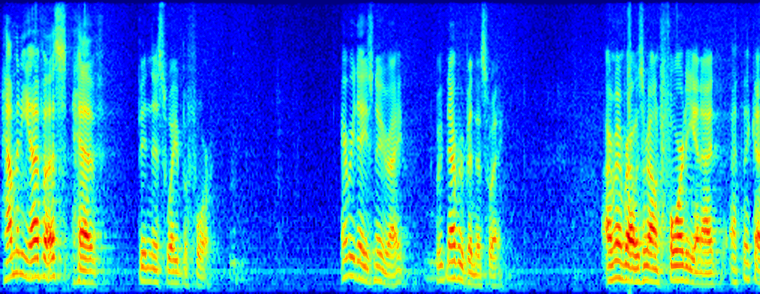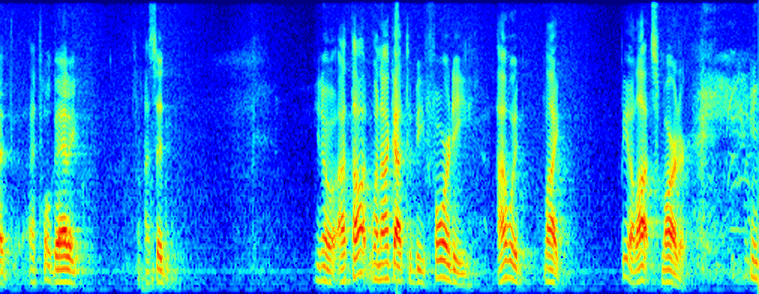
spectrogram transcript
How many of us have been this way before? Every day is new, right? We've never been this way. I remember I was around 40 and I, I think I, I told Daddy, I said, you know, I thought when I got to be 40, I would like be a lot smarter. you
